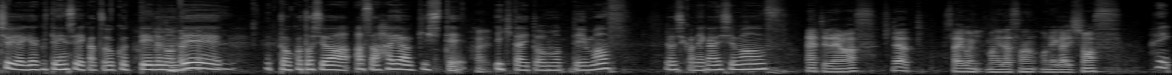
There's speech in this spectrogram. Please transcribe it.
昼夜逆転生活を送っているので えっと今年は朝早起きしてはい。いきたいと思っています、よろしくお願いします。ありがとうございます。じゃあ最後に前田さんお願いしますはい、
